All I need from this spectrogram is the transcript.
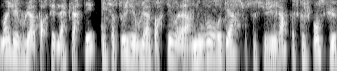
Moi, j'ai voulu apporter de la clarté et surtout, j'ai voulu apporter voilà un nouveau regard sur ce sujet-là parce que je pense que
